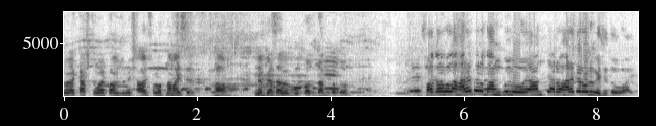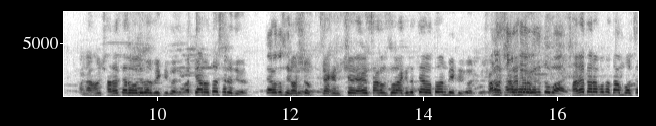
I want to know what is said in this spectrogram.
মানে কাস্টমার কম জন্য সাড়ে ষোলো নামাইছে। হ্যাঁ হ্যাঁ। মানে বেচা দাম কত? সকালবেলা হারে তেরো দামগুলো এখন তেরো হারে তেরো হলে গেছে তো ভাই। মানে এখন সাড়ে তেরো অলিভার বিক্রি করে দেবে। তেরো তো ছেড়ে দিবেন। তেরো তো ছেড়ে দর্শক দেখেন ছাগল জোড়া কিন্তু তেরো তো বিক্রি করবে সাড়ে তেরো- ভাই। সাড়ে তেরো মতো দাম বলছে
